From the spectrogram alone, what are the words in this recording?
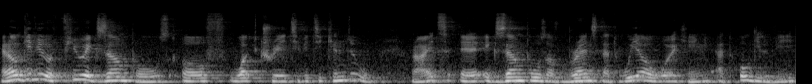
And I'll give you a few examples of what creativity can do, right? Uh, examples of brands that we are working at Ogilvy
